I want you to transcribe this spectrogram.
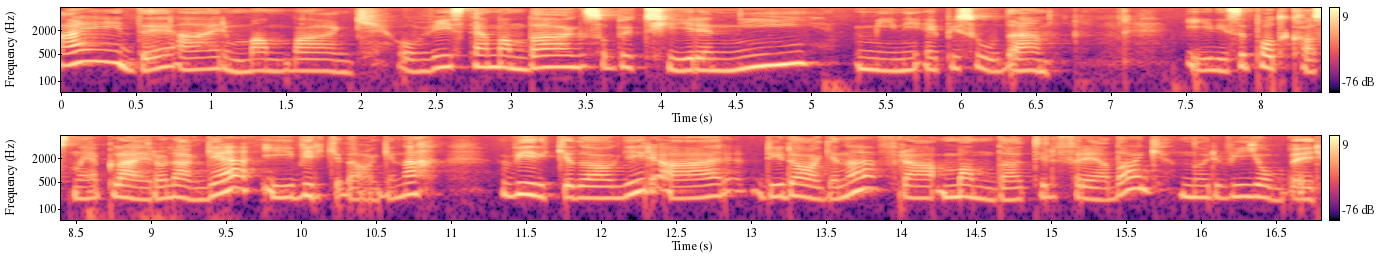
Hei, det er mandag. Og hvis det er mandag, så betyr en ny miniepisode i disse podkastene jeg pleier å lage i virkedagene. Virkedager er de dagene fra mandag til fredag når vi jobber.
